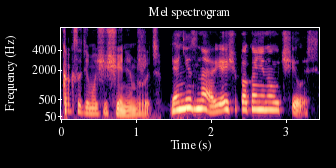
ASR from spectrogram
Как с этим ощущением жить? Я не знаю, я еще пока не научилась.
